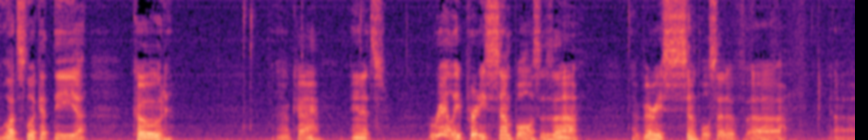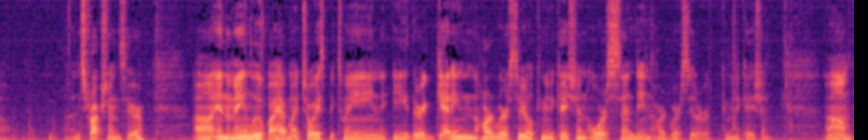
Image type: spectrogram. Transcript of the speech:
Let's look at the uh, code. Okay, and it's really pretty simple. This is a, a very simple set of uh, uh, instructions here. Uh, in the main loop, I have my choice between either getting the hardware serial communication or sending the hardware serial communication. Um,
